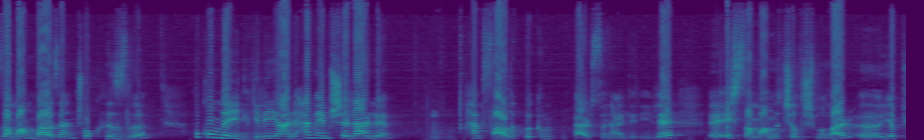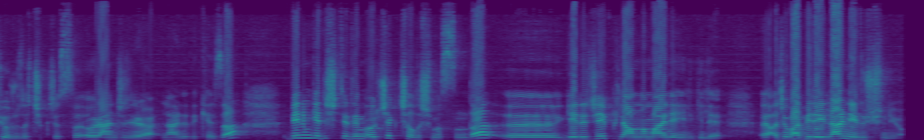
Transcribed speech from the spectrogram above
zaman bazen çok hızlı. Bu konuyla ilgili yani hem hemşirelerle hem sağlık bakım personelleriyle e, eş zamanlı çalışmalar e, yapıyoruz açıkçası. Öğrencilerle de keza. Benim geliştirdiğim ölçek çalışmasında e, geleceği planlamayla ilgili acaba bireyler ne düşünüyor?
